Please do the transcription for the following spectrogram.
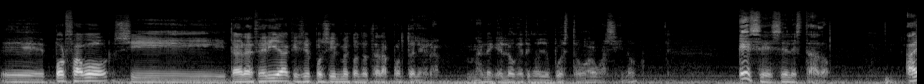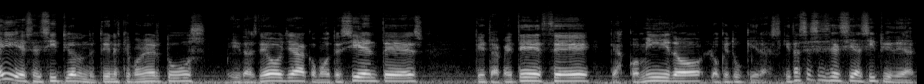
eh, por favor, si te agradecería que si es posible me contactaras por Telegram, ¿vale? Que es lo que tengo yo puesto o algo así, ¿no? Ese es el estado. Ahí es el sitio donde tienes que poner tus idas de olla, cómo te sientes, qué te apetece, qué has comido, lo que tú quieras. Quizás ese sea el sitio ideal,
